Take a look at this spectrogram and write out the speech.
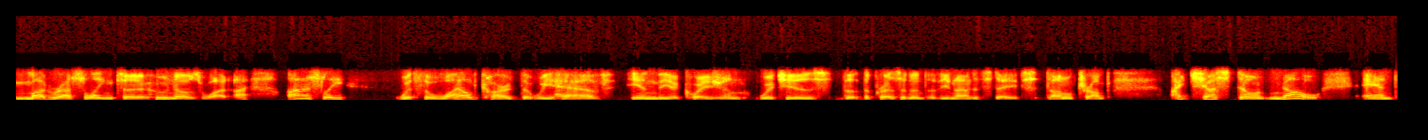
mud wrestling to who knows what. I, honestly, with the wild card that we have in the equation, which is the, the president of the United States, Donald Trump, I just don't know. And,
